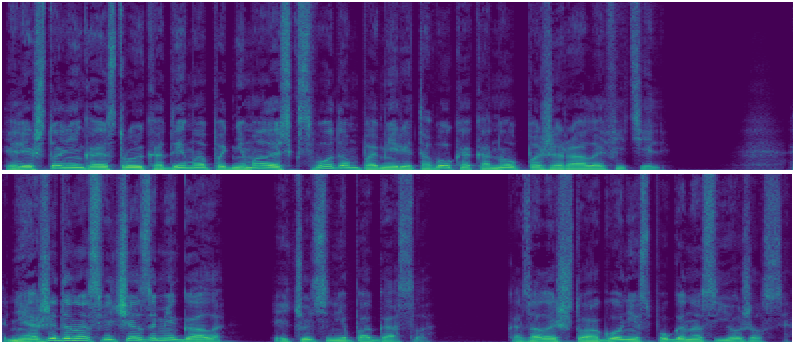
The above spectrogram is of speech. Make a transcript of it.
и лишь тоненькая струйка дыма поднималась к сводам по мере того, как оно пожирало фитиль. Неожиданно свеча замигала и чуть не погасла. Казалось, что огонь испуганно съежился.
